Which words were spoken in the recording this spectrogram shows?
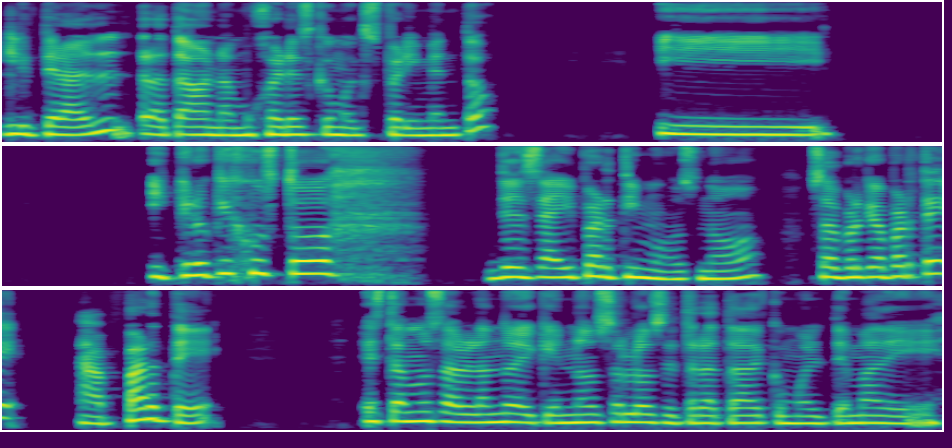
literal trataban a mujeres como experimento y y creo que justo desde ahí partimos, ¿no? O sea, porque aparte, aparte, estamos hablando de que no solo se trata como el tema de,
